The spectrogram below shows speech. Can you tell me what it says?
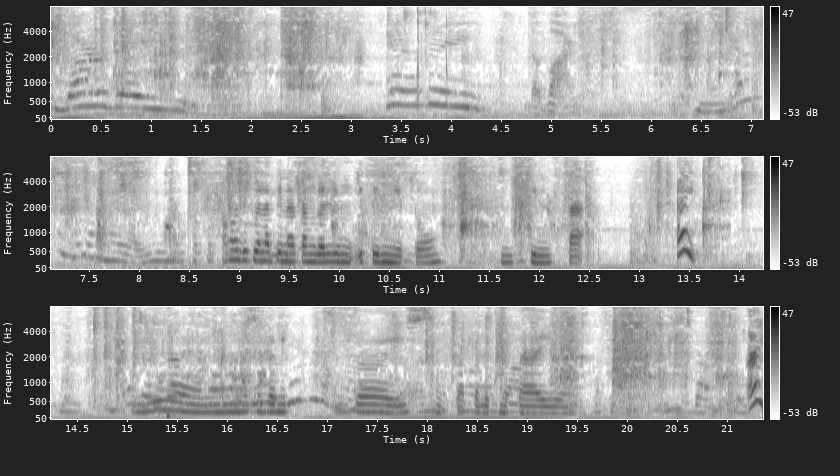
Garbage. The garbage. Ako di ko na tinatanggal yung itim nito. Yung tinta. Ay! Ayun, ano na sa damit. Guys, magpapalit na tayo. Ay!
